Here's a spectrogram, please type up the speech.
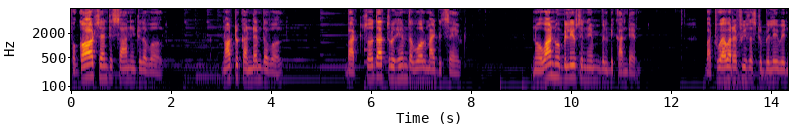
For God sent his Son into the world, not to condemn the world, but so that through him the world might be saved. No one who believes in him will be condemned, but whoever refuses to believe in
